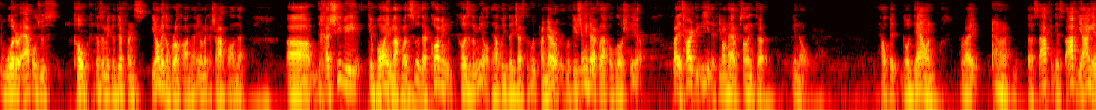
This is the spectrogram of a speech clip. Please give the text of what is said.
water, apple juice, Coke, doesn't make a difference. You don't make a bracha on that. You don't make a shachal on that. Um, the chashivi keboim machmas they're carving because of the meal to help you digest the food primarily. Right, it's hard to eat if you don't have something to, you know, help it go down. Right, the esophagus. Like I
